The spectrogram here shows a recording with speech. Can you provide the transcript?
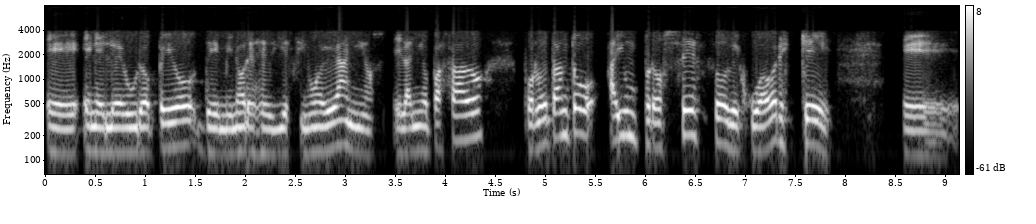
eh, en el europeo de menores de 19 años el año pasado. Por lo tanto, hay un proceso de jugadores que eh,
